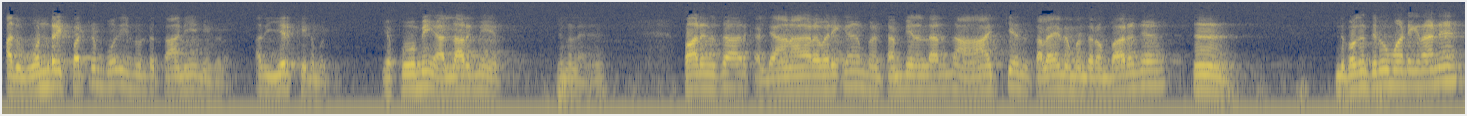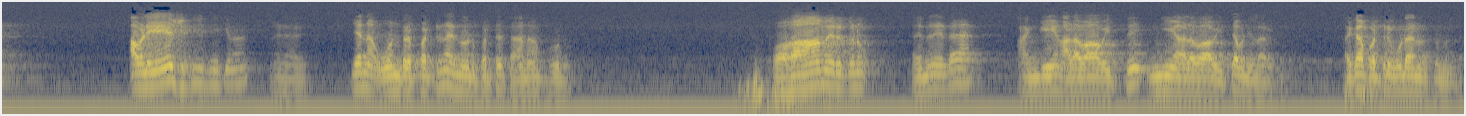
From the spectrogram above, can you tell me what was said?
அது ஒன்றை பற்றும் போது இன்னொன்று தானே நிகழும். அது இயற்கை நமக்கு. எப்பவுமே எல்லாருக்குமே இயற்கை. அதனால பாருங்க சார் கல்யாணம் ஆகிற வரைக்கும் தம்பி நல்லா இருந்தா ஆச்சு அந்த தலையண மந்திரம் பாருங்க. ஹம். இந்த பக்கம் திரும்ப மாட்டேங்கிறானே? அவளையே சுத்திட்டு நிக்கிறான். ஏன்னா ஒன்றை பட்டுனா இன்னொரு பட்டு தானா போடும். போகாம இருக்கணும். என்ன கேட்டா அங்கேயும் அளவா வைத்து இங்கேயும் அளவா வைத்து அப்படிலாம் இருக்கணும் அதுக்காக பற்று கூடாதுன்னு அர்த்தம் இல்லை.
